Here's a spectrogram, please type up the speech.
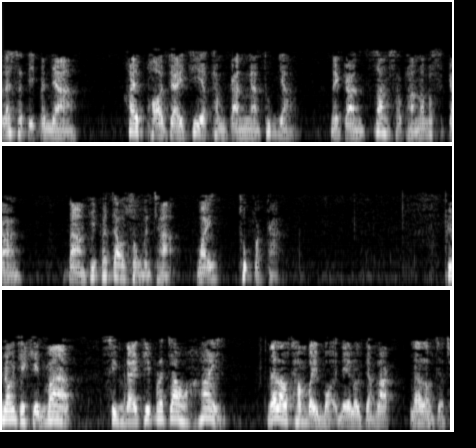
และสติปัญญา ให้พอใจที่จะทำการงานทุกอย่างในการสร้างสถานนมัสการตามที่พระเจ้าทรงบัญชาไว้ทุกประการพี่น้องจะเห็นว่าสิ่งใดที่พระเจ้าให้ และเราทำบ่อยๆเนี่ยเราจะรักและเราจะช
